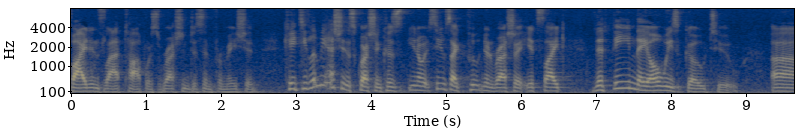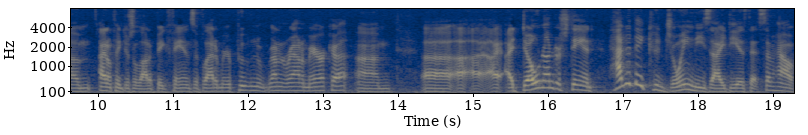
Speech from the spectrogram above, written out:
Biden's laptop was Russian disinformation. KT, let me ask you this question because you know it seems like Putin and Russia. It's like the theme they always go to. Um, I don't think there's a lot of big fans of Vladimir Putin running around America. Um, uh, I, I, don't understand how did they conjoin these ideas that somehow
